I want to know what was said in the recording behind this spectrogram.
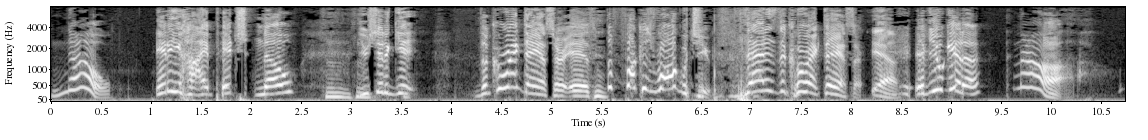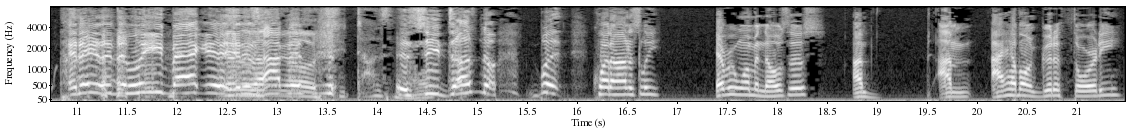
No. Any high pitch? No. you should have get. The correct answer is what the fuck is wrong with you? That is the correct answer. Yeah. If you get a no, and they, they lean back and, and it's high Oh, she does. know. she does know. But quite honestly, every woman knows this. I'm, I'm, I have on good authority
